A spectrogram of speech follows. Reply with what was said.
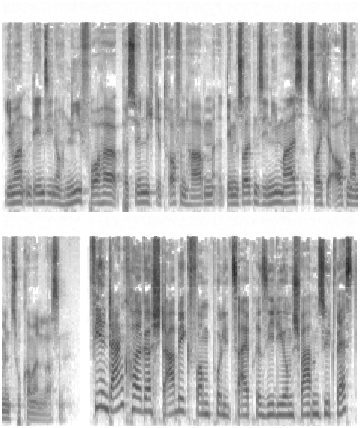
jemanden, den Sie noch nie vorher persönlich getroffen haben, dem sollten Sie niemals solche Aufnahmen zukommen lassen. Vielen Dank, Holger Stabig vom Polizeipräsidium Schwaben Südwest.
